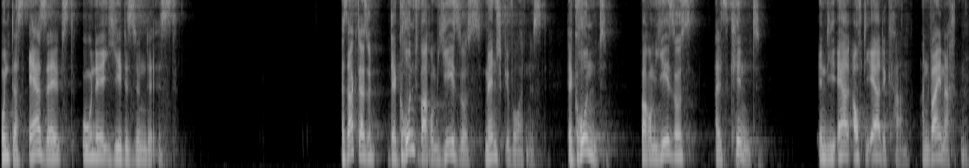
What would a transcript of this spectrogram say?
und dass er selbst ohne jede Sünde ist. Er sagt also, der Grund, warum Jesus Mensch geworden ist, der Grund, warum Jesus als Kind in die er auf die Erde kam, an Weihnachten,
